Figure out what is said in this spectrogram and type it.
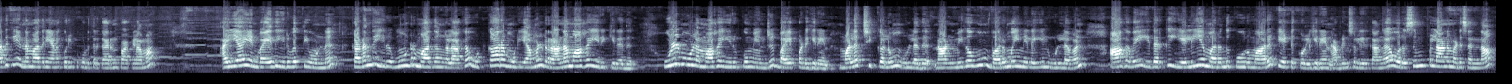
அதுக்கு என்ன மாதிரியான குறிப்பு கொடுத்துருக்காருன்னு பார்க்கலாமா? ஐயா என் வயது இருபத்தி ஒன்று கடந்த இரு மூன்று மாதங்களாக உட்கார முடியாமல் ரணமாக இருக்கிறது. உள் மூலமாக இருக்கும் என்று பயப்படுகிறேன். மலச்சிக்கலும் உள்ளது. நான் மிகவும் வறுமை நிலையில் உள்ளவன். ஆகவே இதற்கு எளிய மருந்து கூறுமாறு கேட்டுக்கொள்கிறேன் அப்படின்னு சொல்லியிருக்காங்க. ஒரு சிம்பிளான மெடிசன் தான்.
